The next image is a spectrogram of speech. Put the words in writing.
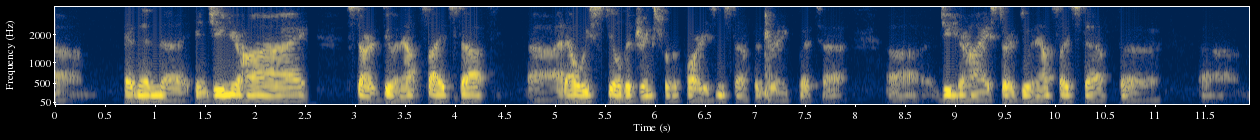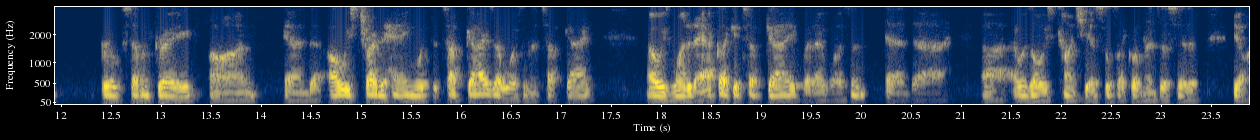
Um, and then uh, in junior high, started doing outside stuff uh, I'd always steal the drinks from the parties and stuff and drink, but uh, uh, junior high, started doing outside stuff. Uh, early seventh grade on, and always tried to hang with the tough guys. I wasn't a tough guy. I always wanted to act like a tough guy, but I wasn't. And uh, I was always conscientious, like Lorenzo said. You know,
